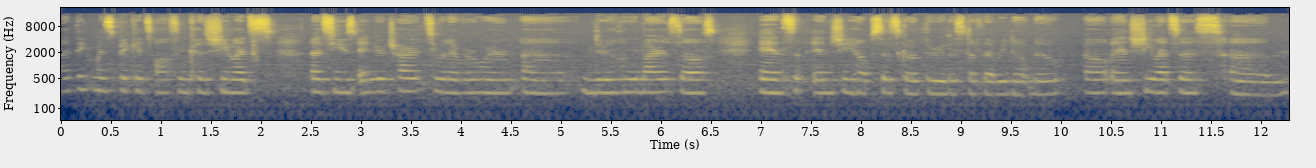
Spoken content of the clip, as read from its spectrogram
I think Miss Bickett's awesome because she lets us use anchor charts whenever we're uh, doing something by ourselves, and and she helps us go through the stuff that we don't know. Oh, and she lets us um,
